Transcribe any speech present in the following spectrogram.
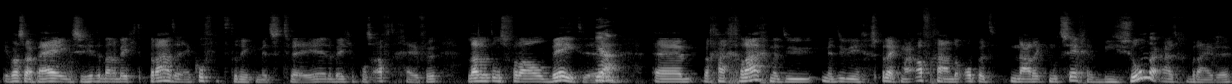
ik was daarbij. en Ze zitten maar een beetje te praten en koffie te drinken met z'n tweeën. En een beetje op ons af te geven. Laat het ons vooral weten. Ja, Ehm, we gaan graag met u, met u in gesprek. Maar afgaande op het, naar ik moet zeggen, bijzonder uitgebreide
